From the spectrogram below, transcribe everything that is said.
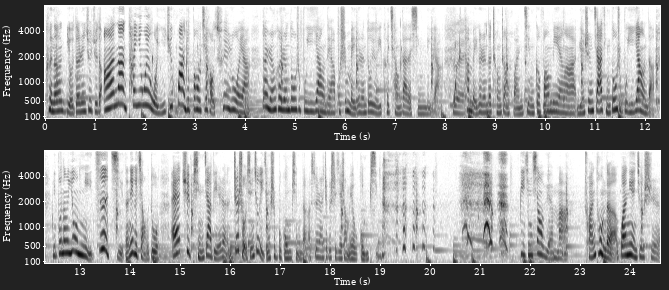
可能有的人就觉得啊，那他因为我一句话就暴击，好脆弱呀。那人和人都是不一样的呀，不是每个人都有一颗强大的心理呀。对，他每个人的成长环境各方面啊，原生家庭都是不一样的。你不能用你自己的那个角度，哎，去评价别人，这首先就已经是不公平的了。虽然这个世界上没有公平，毕竟校园嘛。传统的观念就是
